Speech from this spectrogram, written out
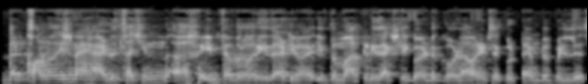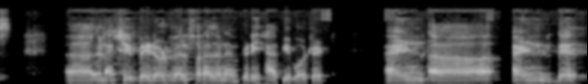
that conversation I had with Sachin uh, in February that you know if the market is actually going to go down, it's a good time to build this. Uh, it actually played out well for us, and I'm pretty happy about it. And uh, and the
